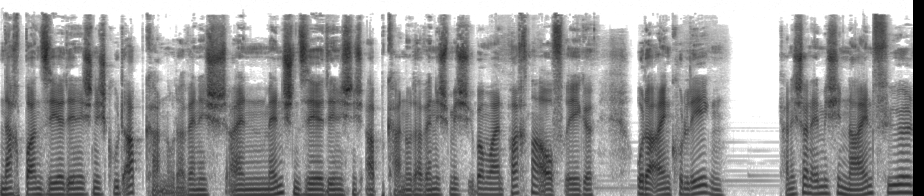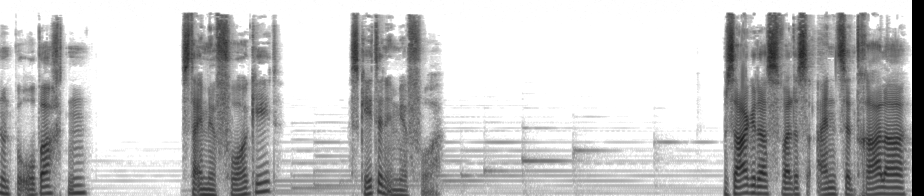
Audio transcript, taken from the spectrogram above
Nachbarn sehe, den ich nicht gut ab kann, oder wenn ich einen Menschen sehe, den ich nicht ab kann, oder wenn ich mich über meinen Partner aufrege. Oder einen Kollegen, kann ich dann in mich hineinfühlen und beobachten, was da in mir vorgeht? Was geht denn in mir vor? Ich sage das, weil das ein zentraler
